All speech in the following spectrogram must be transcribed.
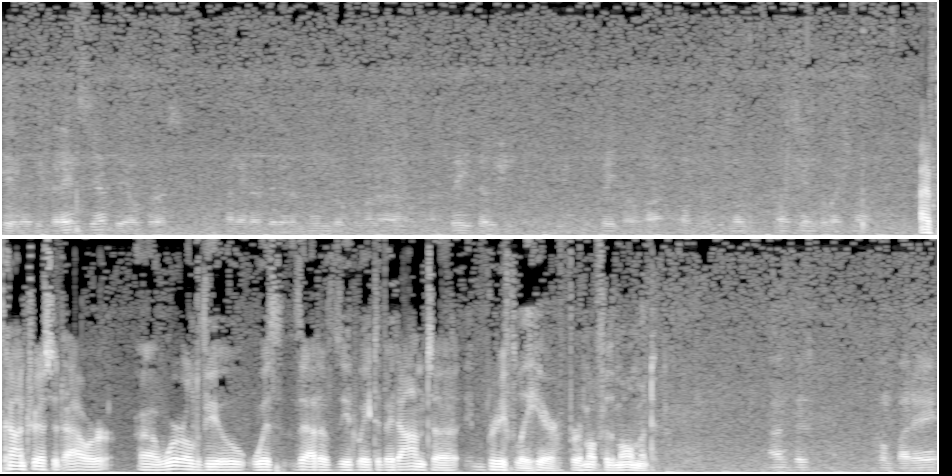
que nos diferencia de otras maneras de ver al mundo, como la Advaita, Vishishta Advaita o a- otras que son, son siendo Vaishnava. I've contrasted our uh, worldview with that of the Advaita Vedanta briefly here for mo- for the moment. Antes comparé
